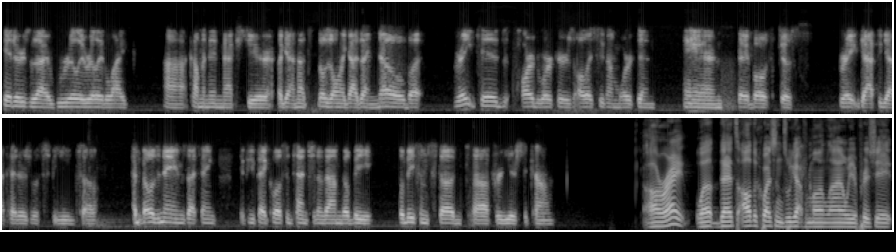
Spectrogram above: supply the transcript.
hitters that I really, really like uh, coming in next year. Again, that's those are only guys I know, but great kids, hard workers. Always see them working, and they both just great gap to gap hitters with speed. So, and those names, I think, if you pay close attention to them, there'll be there'll be some studs uh, for years to come. All right. Well, that's all the questions we got from online. We appreciate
